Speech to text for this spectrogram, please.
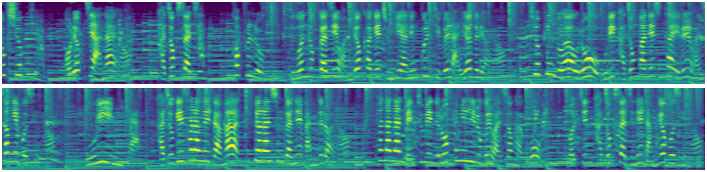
패밀리룩 쇼핑 어렵지 않아요. 가족 사진, 커플룩, 등원룩까지 완벽하게 준비하는 꿀팁을 알려드려요. 쇼핑 노하우로 우리 가족만의 스타일을 완성해보세요. 5위입니다. 가족의 사랑을 담아 특별한 순간을 만들어요. 편안한 맨투맨으로 패밀리룩을 완성하고 멋진 가족 사진을 남겨보세요.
